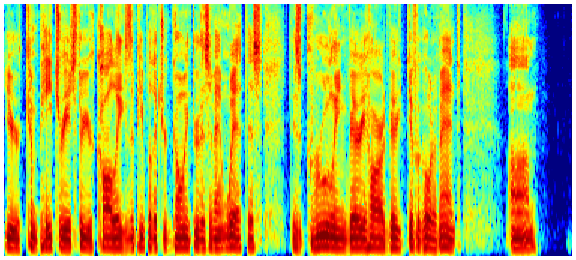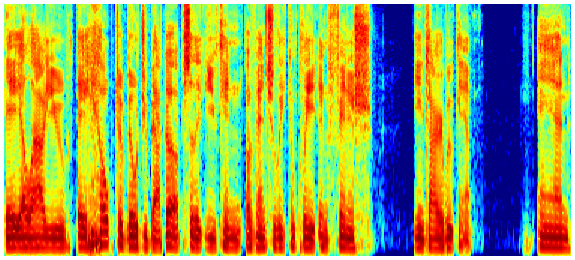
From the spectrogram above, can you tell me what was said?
your compatriots, through your colleagues, the people that you're going through this event with, this this grueling, very hard, very difficult event. Um, they allow you, they help to build you back up so that you can eventually complete and finish the entire boot camp and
